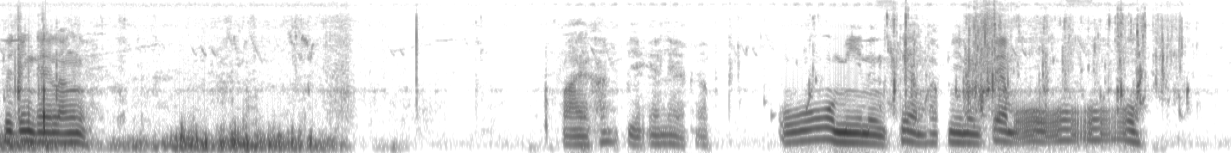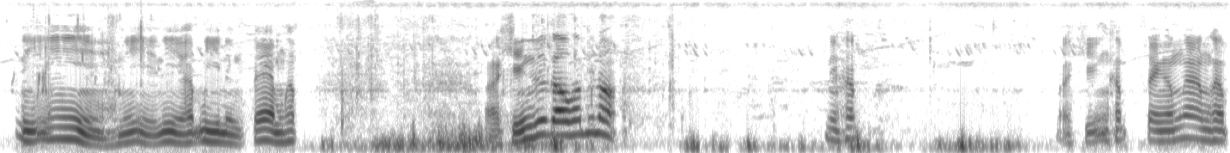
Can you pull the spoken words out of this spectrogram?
เป็นจังไงลังนี่ปลายขั้นเปียกแอลเลดครับ โอ้ มีหนึ่งแต้มครับ มีหนึ่งแต้ม โอ้โอ้โอ้นี่ นี่นี่ครับ มีหนึ่งแต้มครับปลาเข็งคือเก่าครับพี่น้องนี่ครับ ข็งครับใส่งามๆครับ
